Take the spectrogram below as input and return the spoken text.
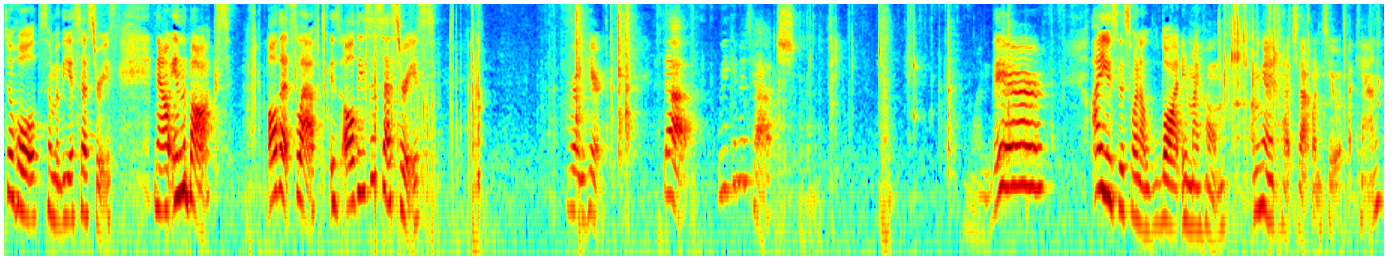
to hold some of the accessories. Now in the box, all that's left is all these accessories right here that we can attach. One there. I use this one a lot in my home. I'm going to attach that one too if I can.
